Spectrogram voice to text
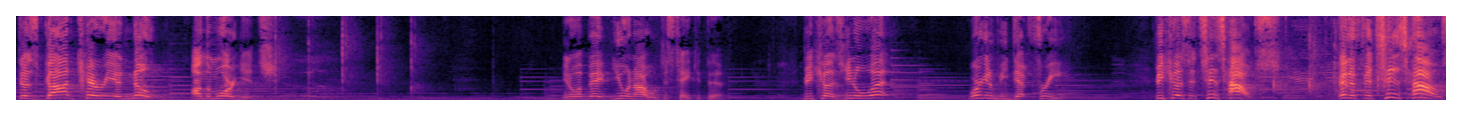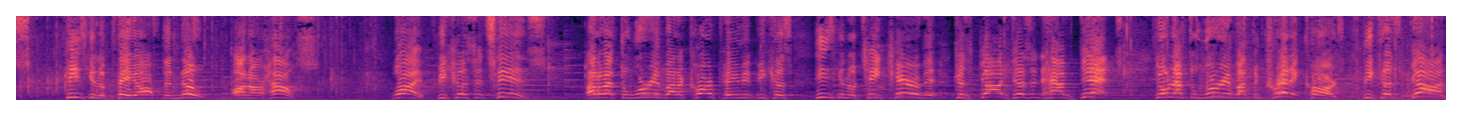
does God carry a note on the mortgage? You know what, babe? You and I will just take it then. Because you know what? We're going to be debt free. Because it's His house. And if it's His house, He's going to pay off the note on our house. Why? Because it's His. I don't have to worry about a car payment because He's going to take care of it because God doesn't have debt. Don't have to worry about the credit cards because God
